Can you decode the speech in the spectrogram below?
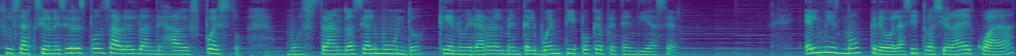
sus acciones irresponsables lo han dejado expuesto, mostrando hacia el mundo que no era realmente el buen tipo que pretendía ser. Él mismo creó la situación adecuada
